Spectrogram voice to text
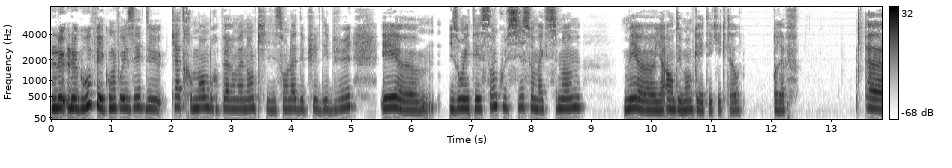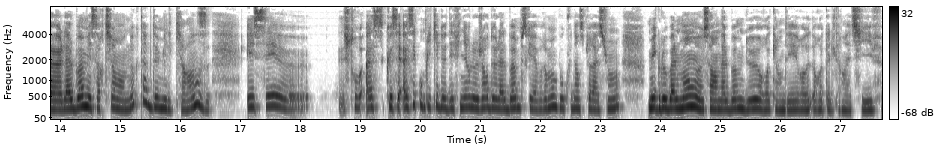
Le, le groupe est composé de quatre membres permanents qui sont là depuis le début et ils ont été cinq ou six au maximum, mais euh, il y a un des membres qui a été kicked out. Bref. Euh, L'album est sorti en octobre 2015 et c'est, euh, je trouve que c'est assez compliqué de définir le genre de l'album parce qu'il y a vraiment beaucoup d'inspiration, mais globalement euh, c'est un album de rock indé, ro- rock alternatif.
